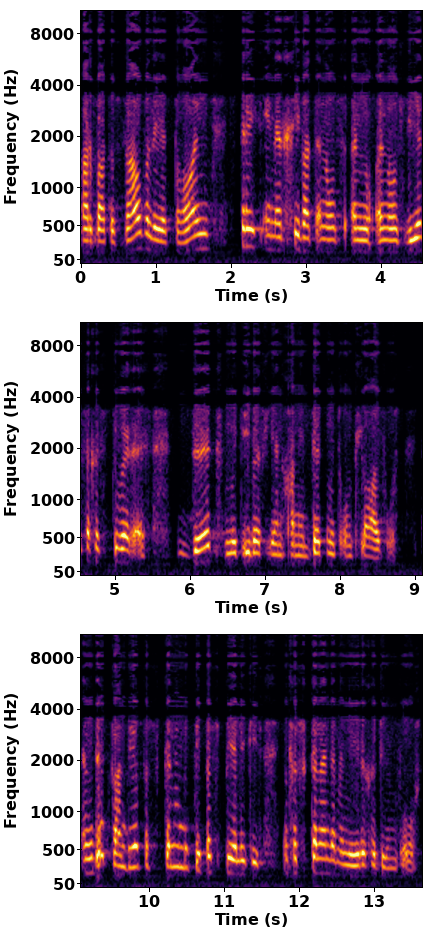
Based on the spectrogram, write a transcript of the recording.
maar wat ons wel wil hê is daai stresenergie wat in ons in in ons wese gestoor is, dit moet iewers heen gaan en dit moet ontlaai word. En dit kan deur verskillende tipe speletjies en verskillende maniere gedoen word.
